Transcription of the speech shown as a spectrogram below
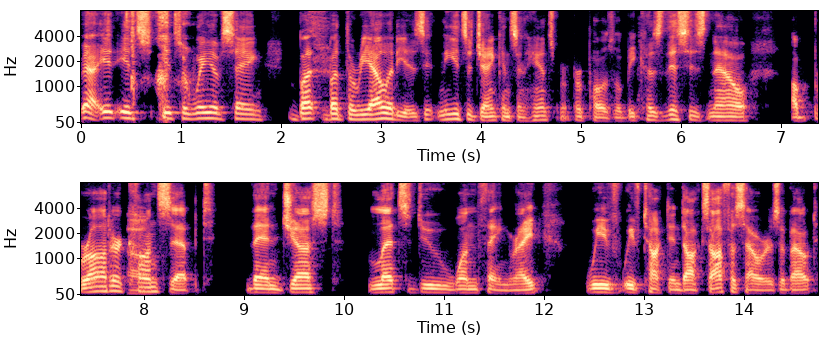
Yeah, it, it's, it's a way of saying, but, but the reality is it needs a Jenkins enhancement proposal because this is now a broader Oh. concept than just let's do one thing, right? we've, we've talked in Doc's office hours about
